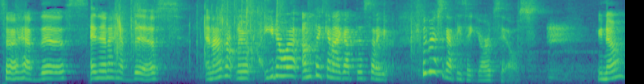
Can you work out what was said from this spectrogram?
So I have this, and then I have this, and I don't know, you know what? I'm thinking I got this at a, we must have got these at yard sales. You know?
